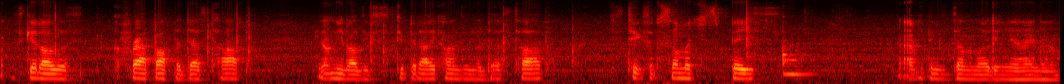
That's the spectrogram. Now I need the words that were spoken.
Let's get all this crap off the desktop. You don't need all these stupid icons on the desktop. It just takes up so much space. Everything's done loading, yeah, I know.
